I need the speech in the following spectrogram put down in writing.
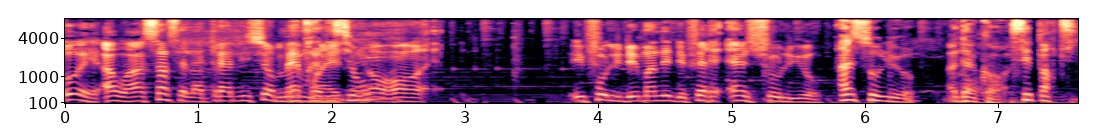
Oui, ah ouais, ça, c'est la tradition même. La tradition. On, on, il faut lui demander de faire un solio. Un solio. Ah, D'accord, c'est parti.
